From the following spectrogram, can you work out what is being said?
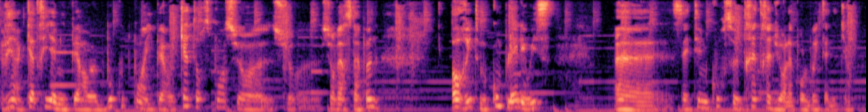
Rien. Quatrième, il perd euh, beaucoup de points. Il perd 14 points sur, euh, sur, euh, sur Verstappen. Hors rythme complet, Lewis. ça a été une course très très dure là pour le Britannique. Hein.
